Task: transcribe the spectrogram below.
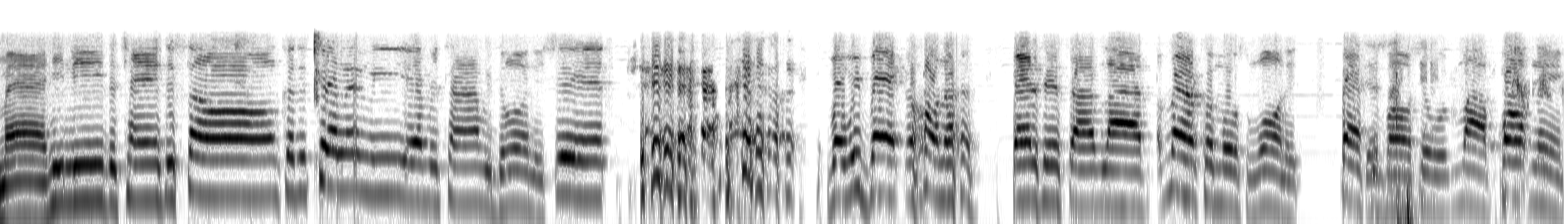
Man, he need to change the song because it's killing me every time we doing this shit. but we back on the Fantasy Inside Live, America Most Wanted basketball show with my partner in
